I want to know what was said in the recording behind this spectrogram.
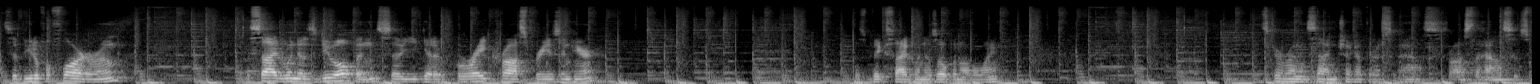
it's a beautiful Florida room. The side windows do open, so you get a great cross breeze in here. Those big side windows open all the way. Let's go run inside and check out the rest of the house. Across the house is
